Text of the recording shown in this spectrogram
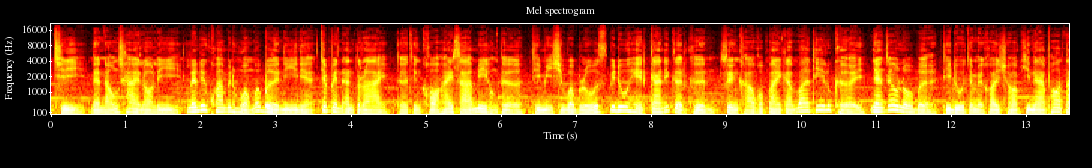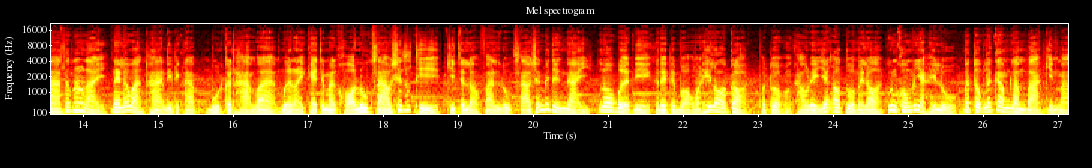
ชชี่และน้องชายลอรี่ และด้วยความเป็นห่วงว่าเบอร์นี่เนี่ยจะเป็นอันตราย เธอจึงขอให้สามีของเธอ ที่มีชื่อว่าบรูซไปดูเหตุการณ์ที่เกิดขึ้น ซึ่งเขาก็ไปกับว่าที่ลูกเขย อย่างเจ้าโรเบิร์ตที่ดูจะไม่ค่อยชอบขี้หน้าพ่อตาสักเท่าไหร่ ในระหว่างทางดีนะครับ บูธก็ถามว่าเมื่อไหร่แกจะมาขอลูกสาวฉันสักทีคิดจะหลอกฟันลูกสาวฉันไปถึงไหน โรเบิร์ตนี่ก็ได้แต่บอกว่าให้รอก่อนเพราะตัวของเขาเนี่ยยังเอาตัวไม่รอด คุณคงไม่อยากให้ลูกมาตกและกำลำบากกินมา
